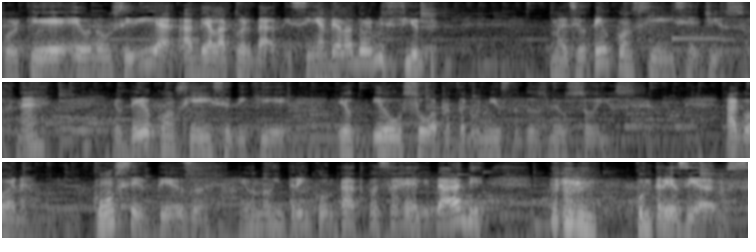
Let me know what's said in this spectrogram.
porque eu não seria a bela acordada, e sim a bela adormecida. Mas eu tenho consciência disso, né? Eu tenho consciência de que eu, eu sou a protagonista dos meus sonhos. Agora, com certeza, eu não entrei em contato com essa realidade com 13 anos.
